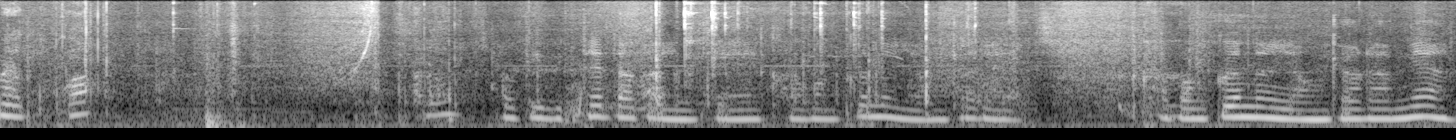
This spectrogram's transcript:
짜증날 여기 밑에다가 이제 가방 끈을 연결해야지. 가방 끈을 연결하면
